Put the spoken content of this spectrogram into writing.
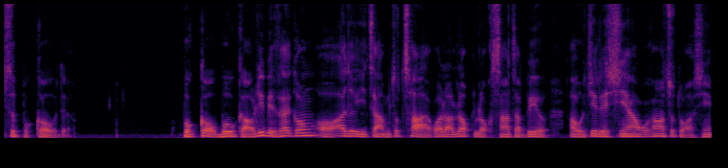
是不够的。不够，无够，你别使讲哦，啊，就伊站足差，我来录录三十秒，啊，有即个声，我感觉足大声，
